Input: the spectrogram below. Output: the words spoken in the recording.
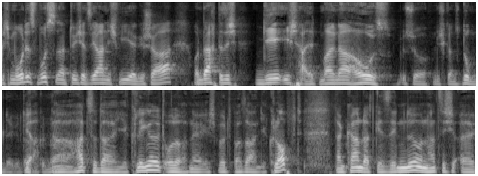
Richmodis wusste natürlich jetzt ja nicht, wie ihr geschah und dachte sich, geh ich halt mal nach Haus. Ist ja nicht ganz dumm, der Gedanke. Ja, ne? da hat sie da geklingelt oder, ne, ich würde mal sagen, geklopft. Dann kam das Gesinde und hat sich, äh,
